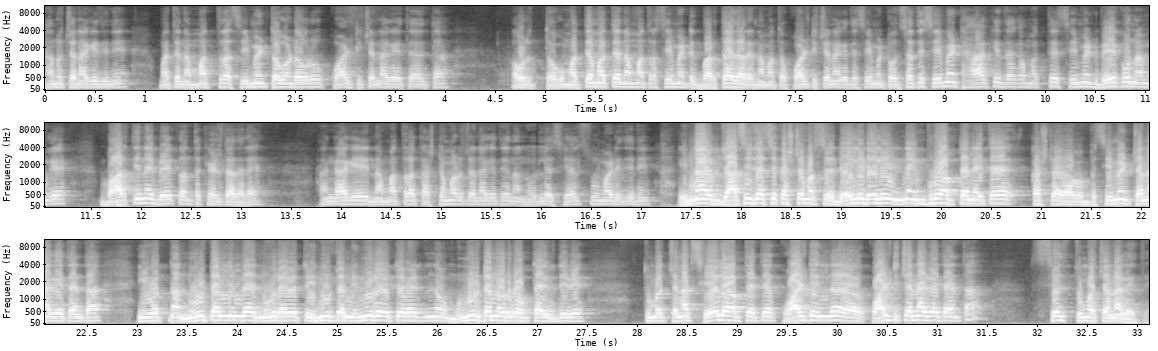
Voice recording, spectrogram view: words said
ನಾನು ಚೆನ್ನಾಗಿದ್ದೀನಿ, ಮತ್ತು ನಮ್ಮ ಹತ್ರ ಸಿಮೆಂಟ್ ತೊಗೊಂಡವರು ಕ್ವಾಲಿಟಿ ಚೆನ್ನಾಗೈತೆ ಅಂತ ಅವರು ತಗೋ, ಮತ್ತೆ ಮತ್ತೆ ನಮ್ಮ ಹತ್ರ ಸಿಮೆಂಟಿಗೆ ಬರ್ತಾ ಇದ್ದಾರೆ ನಮ್ಮ ಹತ್ರ ಕ್ವಾಲಿಟಿ ಚೆನ್ನಾಗೈತೆ, ಸಿಮೆಂಟ್ ಒಂದು ಸತಿ ಸಿಮೆಂಟ್ ಹಾಕಿದಾಗ ಮತ್ತೆ ಸಿಮೆಂಟ್ ಬೇಕು ನಮಗೆ, ಭಾರತಿನೇ ಬೇಕು ಅಂತ ಕೇಳ್ತಾ ಇದ್ದಾರೆ ಹಾಗಾಗಿ ನಮ್ಮ ಹತ್ರ ಕಸ್ಟಮರ್ ಚೆನ್ನಾಗೈತೆ, ನಾನು ಒಳ್ಳೆ ಸೇಲ್ಸು ಮಾಡಿದ್ದೀನಿ. ಇನ್ನೂ ಜಾಸ್ತಿ ಜಾಸ್ತಿ ಕಸ್ಟಮರ್ಸ್ ಡೈಲಿ ಡೈಲಿ ಇನ್ನೂ ಇಂಪ್ರೂವ್ ಆಗ್ತಾನೆ ಕಷ್ಟ, ಸಿಮೆಂಟ್ ಚೆನ್ನಾಗೈತೆ ಅಂತ. ಇವತ್ತು ನಾನು ನೂರು ಟನ್ನಿಂದ ನೂರೈವತ್ತು, ಇನ್ನೂರು ಟನ್ ಇನ್ನೂರೈವತ್ತು ಮುನ್ನೂರು ಟನ್ವರೆಗೂ ಹೋಗ್ತಾ ಇದ್ದೀವಿ. ತುಂಬ ಚೆನ್ನಾಗಿ ಸೇಲು ಆಗ್ತೈತೆ ಕ್ವಾಲಿಟಿಯಿಂದ ಕ್ವಾಲಿಟಿ ಚೆನ್ನಾಗೈತೆ ಅಂತ ಸೇಲ್ಸ್ ತುಂಬ ಚೆನ್ನಾಗೈತೆ.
